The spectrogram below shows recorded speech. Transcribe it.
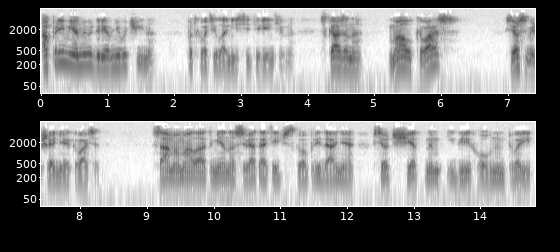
а применую древнего чина, — подхватила Анисия Терентьевна. Сказано, мал квас, все смешение квасят. Сама мало отмена святоотеческого предания все тщетным и греховным творит.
